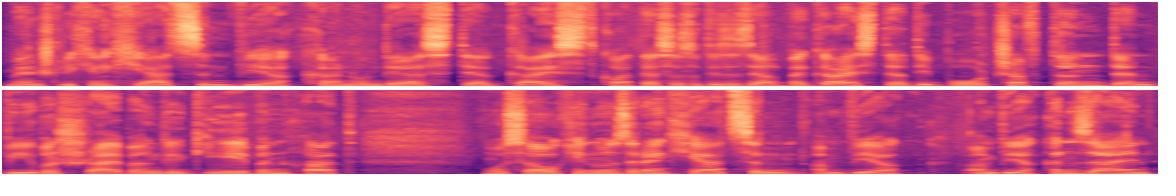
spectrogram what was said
menschlichen Herzen wirken. Und er ist der Geist Gottes, also dieser selbe Geist, der die Botschaften den Bibelschreibern gegeben hat, muss auch in unseren Herzen am, Wirk am Wirken sein.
